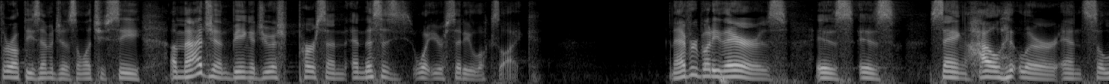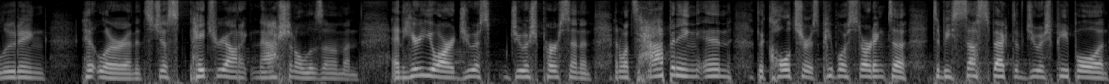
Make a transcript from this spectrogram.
throw up these images and let you see. Imagine being a Jewish person, and this is what your city looks like. And everybody there is, is, is saying Heil Hitler and saluting Hitler, and it's just patriotic nationalism. And, and here you are, a Jewish, Jewish person, and, and what's happening in the culture is people are starting to, to be suspect of Jewish people. And,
